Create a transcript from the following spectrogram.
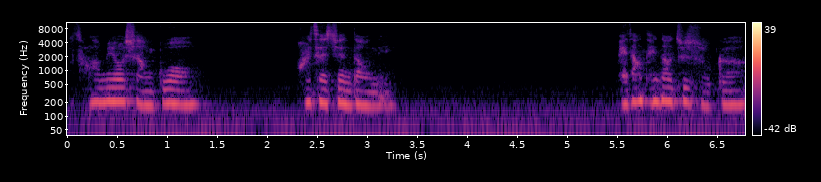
我从来没有想过。会再见到你。每当听到这首歌，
